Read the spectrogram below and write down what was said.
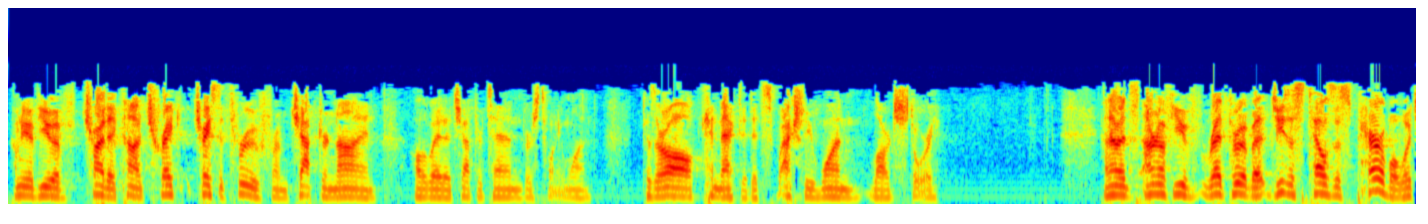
How many of you have tried to kind of tra- trace it through from chapter 9 all the way to chapter 10, verse 21? Because they're all connected. It's actually one large story. I know it's, I don't know if you've read through it, but Jesus tells this parable, which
